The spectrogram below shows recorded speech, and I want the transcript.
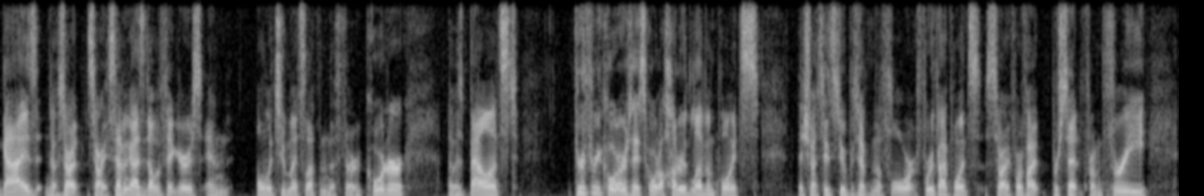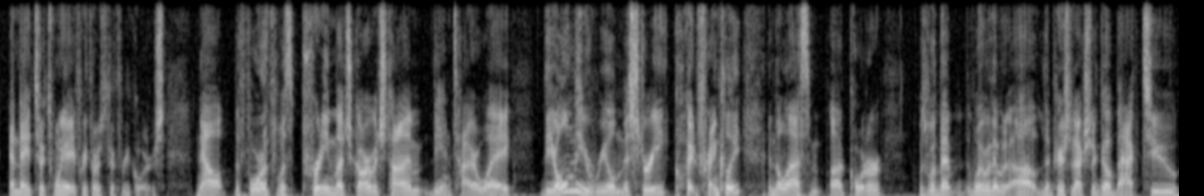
guys, no, sorry, sorry, seven guys in double figures, and only two minutes left in the third quarter. It was balanced. Through three quarters, they scored 111 points. They shot 62% from the floor, 45 points, sorry, 45% from three, and they took 28 free throws through three quarters. Now, the fourth was pretty much garbage time the entire way. The only real mystery, quite frankly, in the last uh, quarter was whether they, whether they would, uh, the Pierce would actually go back to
